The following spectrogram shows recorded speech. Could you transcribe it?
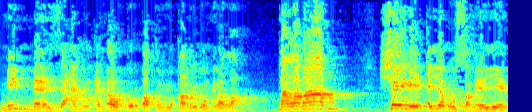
مما زعموا أنه قربة يقربهم إلى الله. طلبات شيء أيقوا السمايين.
